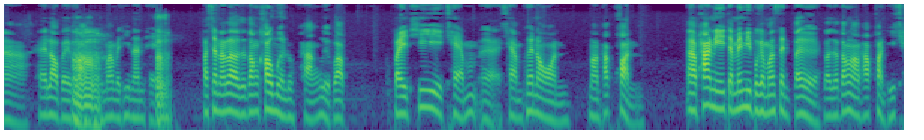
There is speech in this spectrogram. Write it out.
อ่า ให้เราไปฝากอ่ามาไปที่นั่นแทนเพราะฉะนั้นเราจะต้องเข้าเมืองทุกครั้งหรือแบบไปที่แคมป์เอ่อแคมป์เพื่อนอนนอนพักผ่อนอ่าภาคนี้จะไม่มี Pokémon Center เราจะต้องนอนพักผ่อนที่แค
